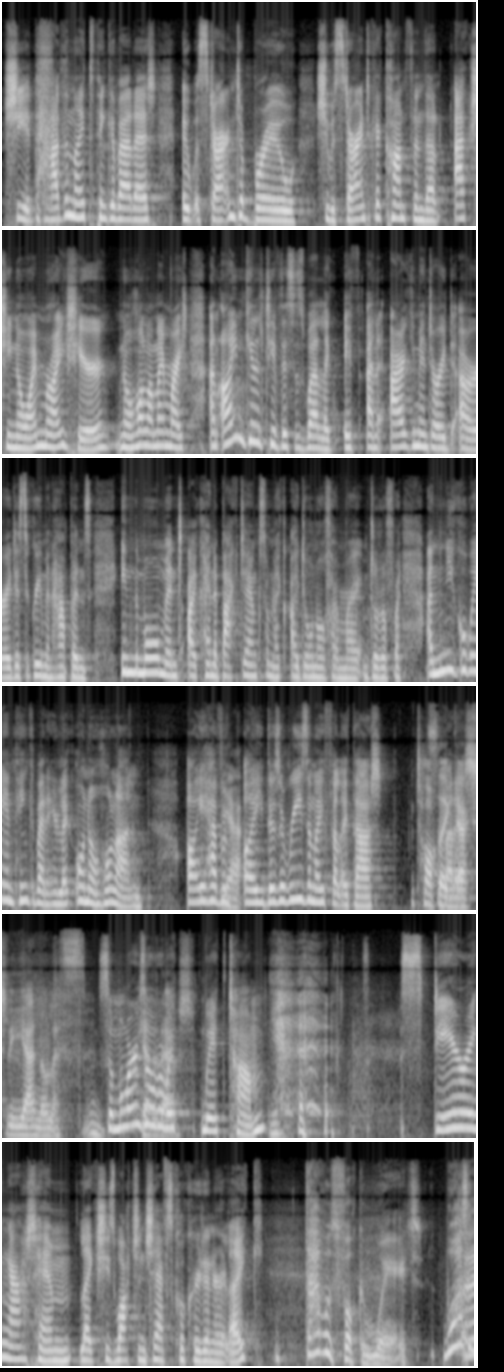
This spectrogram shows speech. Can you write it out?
she had had the night to think about it. It was starting to brew. She was starting to get confident that actually, no, I'm right here. No, hold on, I'm right. And I'm guilty of this as well. Like if an argument or a, or a disagreement happens in the moment, I kind of back down because I'm like, I don't know if I'm right. I don't know if I'm right. And then you go away and think about it. and You're like, oh no, hold on. I have a. Yeah. I there's a reason I felt like that. Talk It's like about it. actually, yeah, no, let's. So it over with, with Tom, yeah. staring at him like she's watching chefs cook her dinner. Like, That was fucking weird, Wasn't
